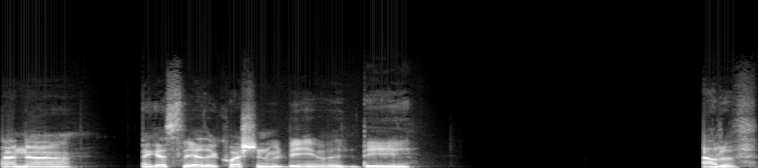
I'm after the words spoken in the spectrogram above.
And uh, I guess the other question would be would be out of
